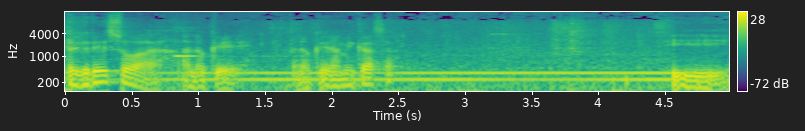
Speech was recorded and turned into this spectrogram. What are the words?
regreso a, lo, que, lo que era mi casa. Y,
